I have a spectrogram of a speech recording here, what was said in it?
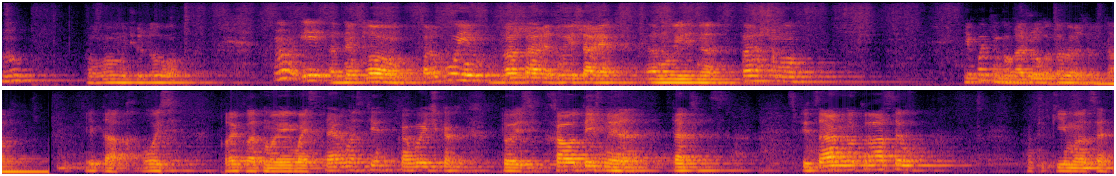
Ну, по-моєму, чудово. Ну і одним словом фарбуємо, два шари, дві шари аналогічно першому. І потім покажу готовий результат. І так, ось приклад моєї майстерності в кавичках. Тобто хаотично я так спеціально красив. Отакими оце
